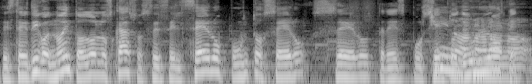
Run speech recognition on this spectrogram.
Este, digo, no en todos los casos, es el 0.003% Sí, de un no, lote. no,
